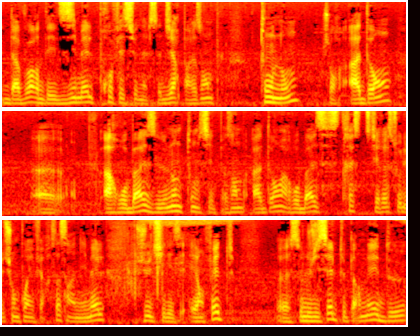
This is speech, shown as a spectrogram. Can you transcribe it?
d'avoir des emails professionnels. C'est-à-dire, par exemple, ton nom, genre Adam, euh, le nom de ton site. Par exemple, adam, stress-solution.fr. Ça, c'est un email que j'utilise. Et en fait, euh, ce logiciel te permet de,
